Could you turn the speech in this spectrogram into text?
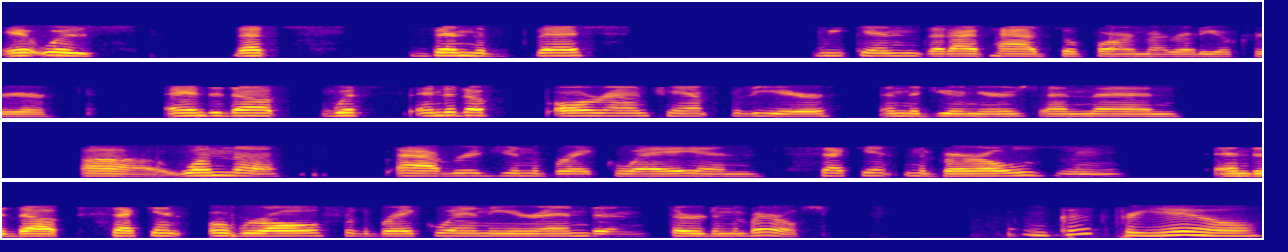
it was that's been the best weekend that I've had so far in my rodeo career. I ended up with ended up all around champ for the year in the juniors, and then uh won the average in the breakaway and second in the barrels and ended up second overall for the breakaway in the year end and third in the barrels. Good for you.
